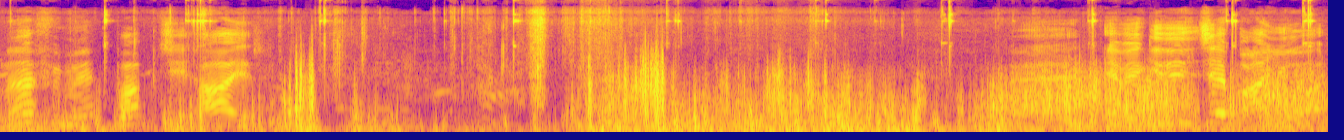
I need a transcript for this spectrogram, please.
Murphy mi? PUBG. Hayır. Evet, eve gidince banyo var.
